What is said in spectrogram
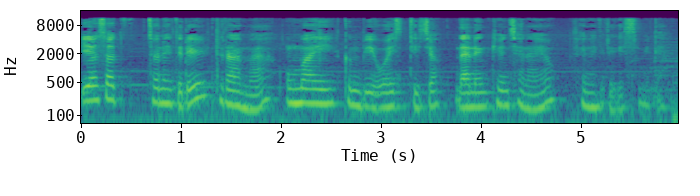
이어서 전해드릴 드라마 오마이 금비 OST죠. 나는 괜찮아요. 전해드리겠습니다.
